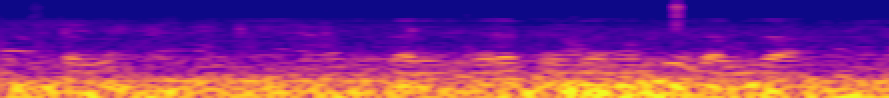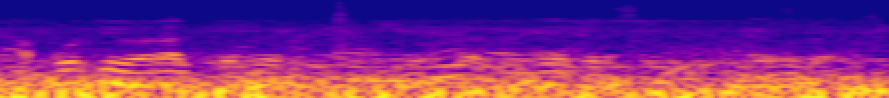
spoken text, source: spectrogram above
ఖచ్చితంగా. దాని మేరకు దాని మీద ఆ పూర్తి వివరాలు తెలియదు. తెలిసింది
